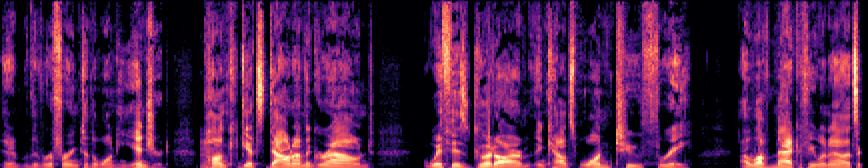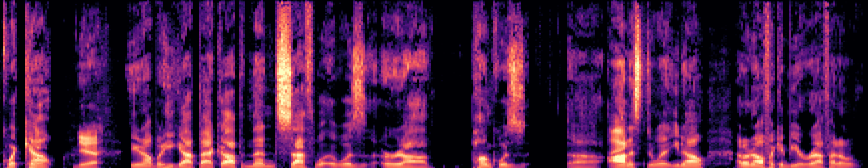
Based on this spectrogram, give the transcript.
And referring to the one he injured. Punk gets down on the ground with his good arm and counts one, two, three. I love McAfee went, oh, that's a quick count Yeah. you know, but he got back up, and then Seth was or uh, Punk was uh, honest and went, you know, I don't know if I can be a ref. I don't,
